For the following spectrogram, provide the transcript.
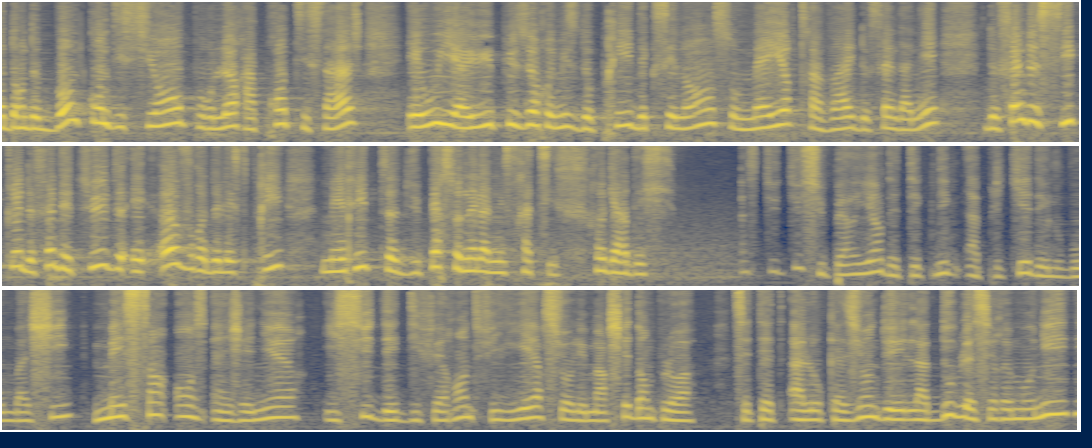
euh, dans de bonnes conditions pour leur apprentissage et où il y a eu plusieurs remises de prix d'excellence au meilleur travail de fin d'année, de fin de cycle, de fin d'études et œuvre de l'esprit mérite du personnel administratif. Regardez. L'Institut supérieur des techniques appliquées de Lubumbashi met 111 ingénieurs issus des différentes filières sur le marché d'emploi. C'était à l'occasion de la double cérémonie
